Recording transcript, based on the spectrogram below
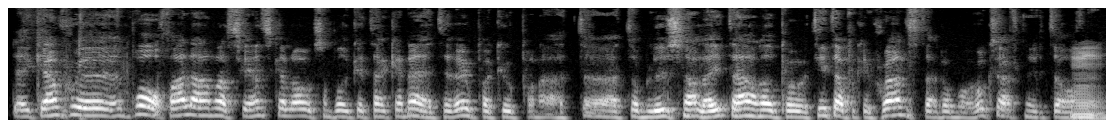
det är kanske bra för alla andra svenska lag som brukar tacka nej till Europacuperna att, att de lyssnar lite här nu på, titta på Kristianstad, de har också haft nytta av mm.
